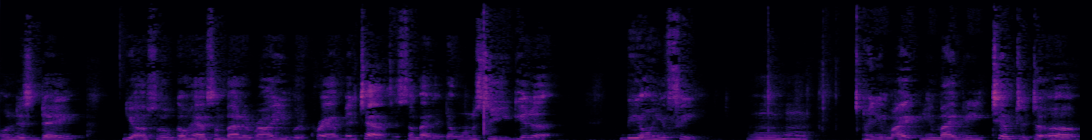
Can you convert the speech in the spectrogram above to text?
on this day, you also gonna have somebody around you with a crab mentality. Somebody that don't want to see you get up, be on your feet. Mm-hmm. And you might you might be tempted to uh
